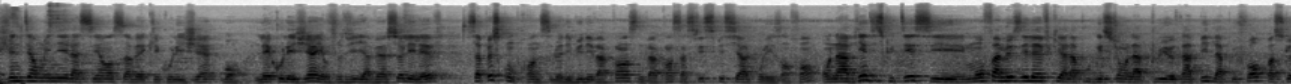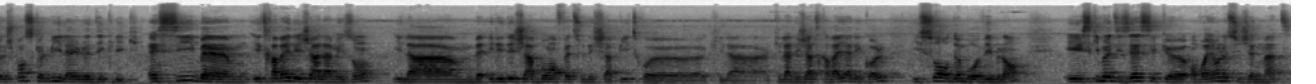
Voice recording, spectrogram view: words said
Je viens de terminer la séance avec les collégiens. Bon, les collégiens, et aujourd'hui il y avait un seul élève. Ça peut se comprendre, c'est le début des vacances. Les vacances, ça se fait spécial pour les enfants. On a bien discuté, c'est mon fameux élève qui a la progression la plus rapide, la plus forte, parce que je pense que lui, il a eu le déclic. Ainsi, ben, il travaille déjà à la maison. Il, a, ben, il est déjà bon en fait sur des chapitres euh, qu'il a, qu'il a déjà travaillé à l'école. Il sort d'un brevet blanc. Et ce qu'il me disait, c'est qu'en voyant le sujet de maths,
